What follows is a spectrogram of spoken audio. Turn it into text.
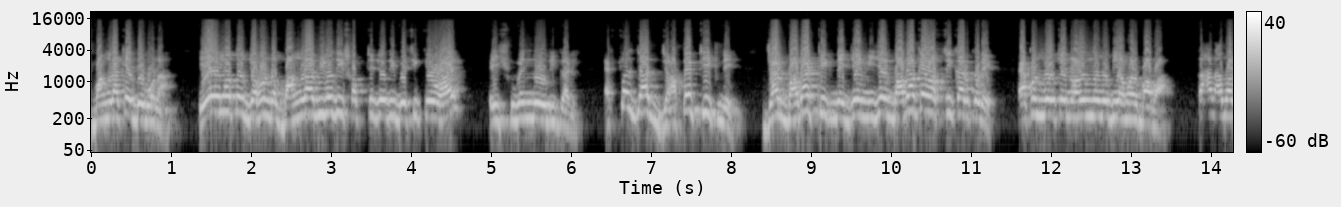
বাংলাকে দেব না। এর মতো যখন বাংলা বিরোধী সবচেয়ে যদি বেশি কেউ হয়, এই শুভেন্দু অধিকারী। অ্যাকচুয়াল যার জাতের ঠিক নেই। যার বাবার ঠিক নেই যে নিজের বাবাকে অস্বীকার করে এখন বলছে নরেন্দ্র মোদী আমার বাবা। তার আবার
